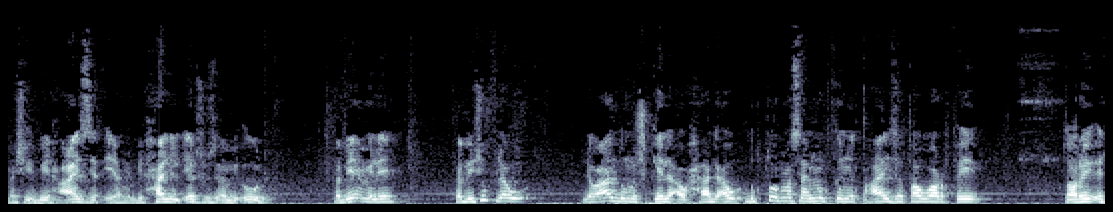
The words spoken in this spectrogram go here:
ماشي عايز يعني بيحلل قرشه زي ما بيقولوا فبيعمل إيه؟ فبيشوف لو لو عنده مشكلة أو حاجة أو دكتور مثلا ممكن عايز يطور في طريقة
